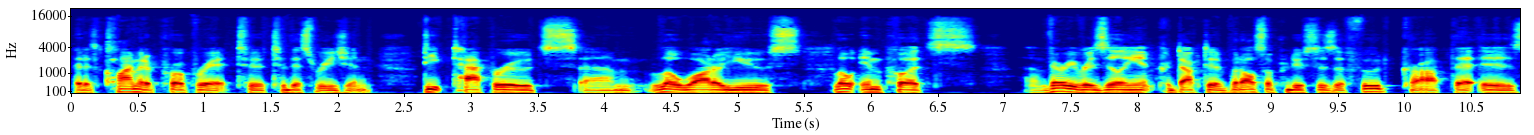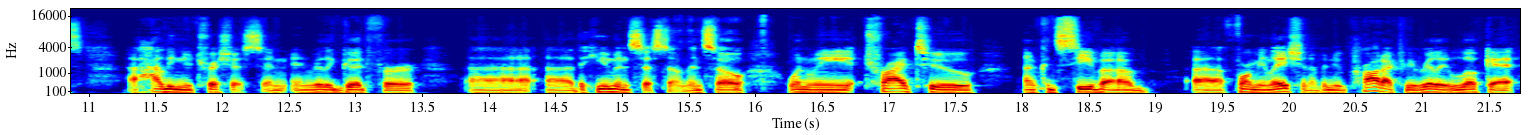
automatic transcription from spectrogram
that is climate appropriate to, to this region. Deep tap roots, um, low water use, low inputs, uh, very resilient, productive, but also produces a food crop that is uh, highly nutritious and, and really good for uh, uh the human system. And so when we try to uh, conceive a, a, formulation of a new product, we really look at,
